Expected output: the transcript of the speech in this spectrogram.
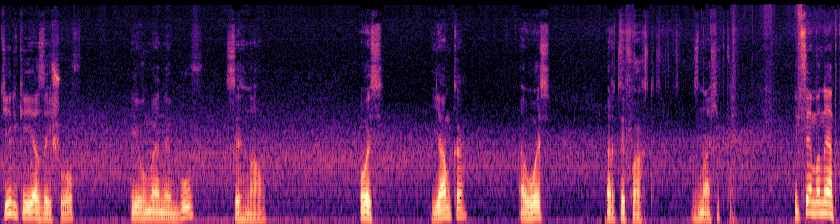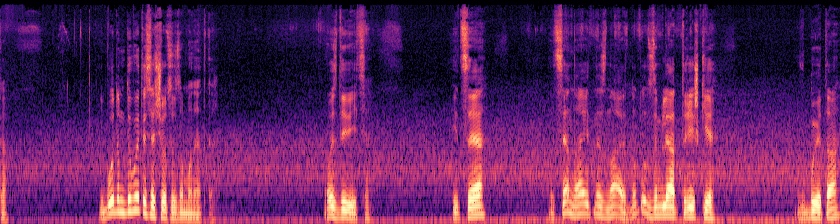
Тільки я зайшов, і в мене був сигнал. Ось ямка, а ось артефакт, знахідка. І це монетка. І будемо дивитися, що це за монетка. Ось дивіться. І це. І це навіть не знаю. Ну тут земля трішки вбита.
